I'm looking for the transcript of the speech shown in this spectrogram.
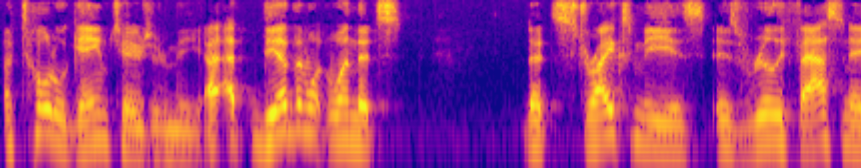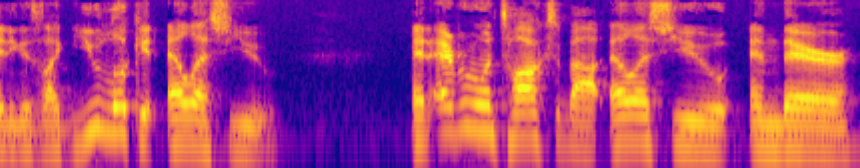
a total game changer to me. I, the other one that's that strikes me is is really fascinating is like you look at LSU and everyone talks about LSU and their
